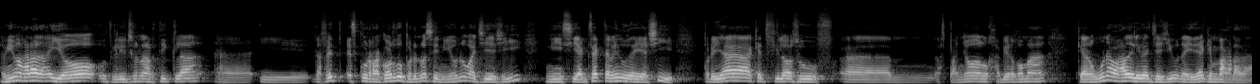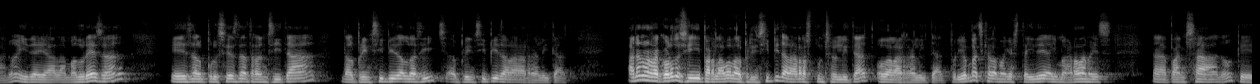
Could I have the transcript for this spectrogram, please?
A mi m'agrada, jo utilitzo un article eh, i, de fet, és que ho recordo, però no sé, ni jo no ho vaig llegir, ni si exactament ho deia així. Però hi ha aquest filòsof eh, espanyol, Javier Gomà, que alguna vegada li vaig llegir una idea que em va agradar, no? i deia, la maduresa és el procés de transitar del principi del desig al principi de la realitat. Ara no recordo si parlava del principi de la responsabilitat o de la realitat, però jo em vaig quedar amb aquesta idea i m'agrada més eh, pensar no? que,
